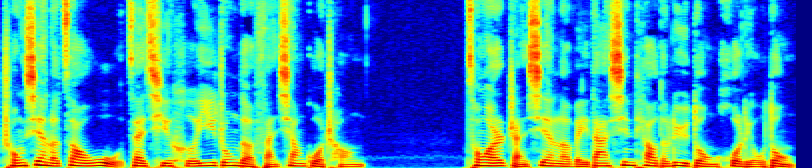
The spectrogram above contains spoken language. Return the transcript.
重现了造物在其合一中的反向过程，从而展现了伟大心跳的律动或流动。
